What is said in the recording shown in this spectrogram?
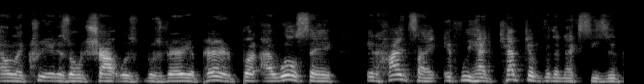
or like create his own shot was was very apparent. But I will say, in hindsight, if we had kept him for the next season,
